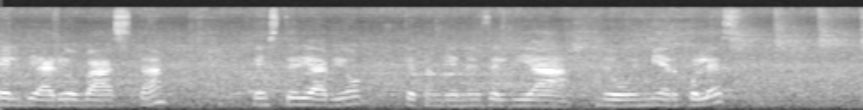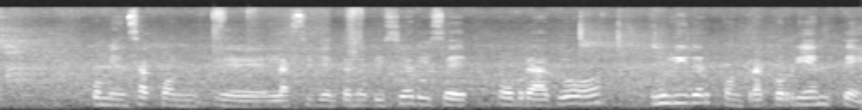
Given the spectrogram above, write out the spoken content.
el diario Basta, este diario, que también es del día de hoy miércoles, comienza con eh, la siguiente noticia. Dice, Obrador, un líder contracorriente.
